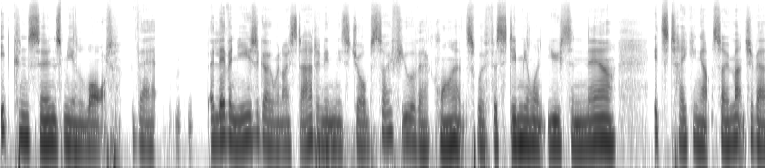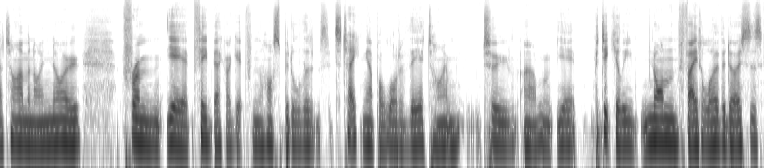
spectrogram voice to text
it concerns me a lot that 11 years ago when I started in this job, so few of our clients were for stimulant use, and now it's taking up so much of our time. And I know from yeah feedback I get from the hospital that it's, it's taking up a lot of their time to, Um, yeah, particularly non-fatal overdoses,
